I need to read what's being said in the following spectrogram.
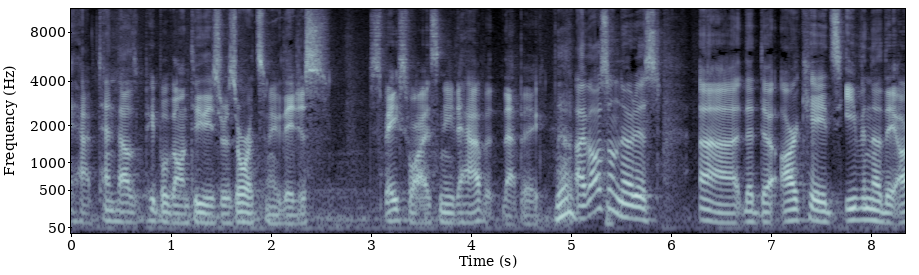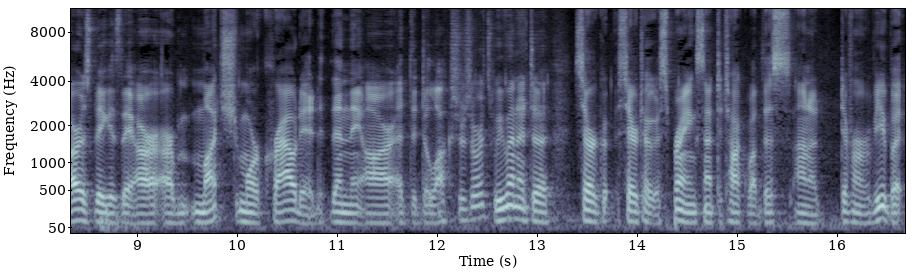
have ten thousand people going through these resorts, maybe they just space wise need to have it that big. Yeah. I've also noticed uh, that the arcades, even though they are as big as they are, are much more crowded than they are at the deluxe resorts. We went into Sar- Saratoga Springs, not to talk about this on a different review, but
